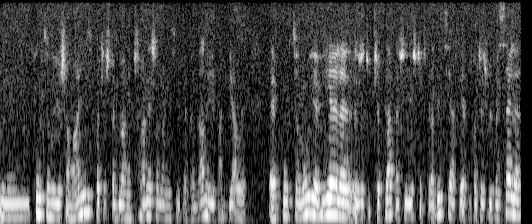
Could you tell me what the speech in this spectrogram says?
mm, funkcjonuje szamanizm, chociaż tak zwane czarny szamanizm jest zakazany, tam biały funkcjonuje. Wiele rzeczy przeplata się jeszcze w tradycjach, jak chociażby wesele.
